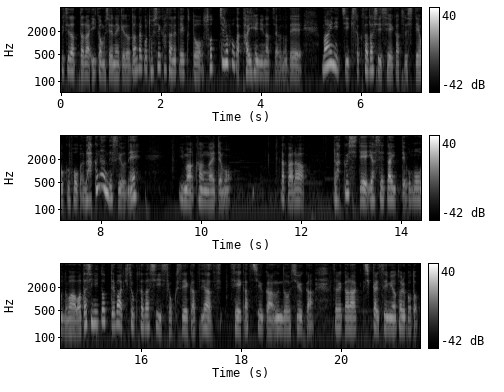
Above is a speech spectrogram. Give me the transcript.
うちだったらいいかもしれないけどだんだんこう年重ねていくとそっちの方が大変になっちゃうので毎日規則正しい生活しておく方が楽なんですよね今考えても。だから楽して痩せたいって思うのは私にとっては規則正しい食生活や生活習慣運動習慣それからしっかり睡眠をとること。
